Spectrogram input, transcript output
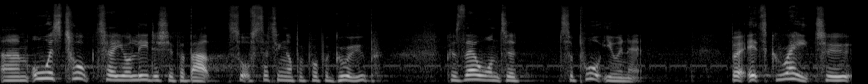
um, always talk to your leadership about sort of setting up a proper group because they'll want to support you in it. But it's great to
